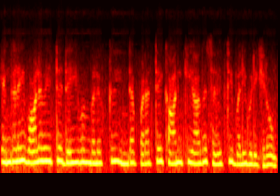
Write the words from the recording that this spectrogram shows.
எங்களை வாழ வைத்த தெய்வங்களுக்கு இந்த படத்தை காணிக்கையாக செலுத்தி வழிபடுகிறோம்.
